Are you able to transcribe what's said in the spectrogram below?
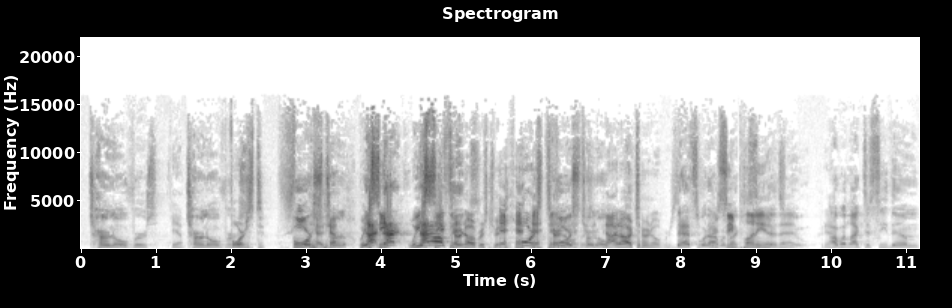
turnovers, Yeah. turnovers. Forced. Forced Yeah, yeah. turnovers. We Not- see not- we not see offense. turnovers, Trick. Forced turnovers. turnovers. Not our turnovers. That's what I We've would seen like plenty to see of that's that. new. Yeah. I would like to see them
